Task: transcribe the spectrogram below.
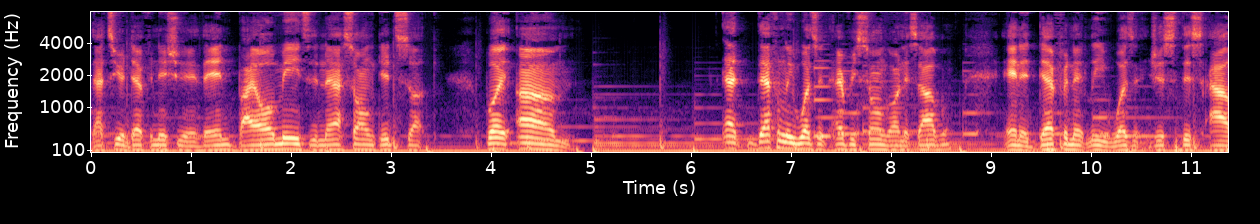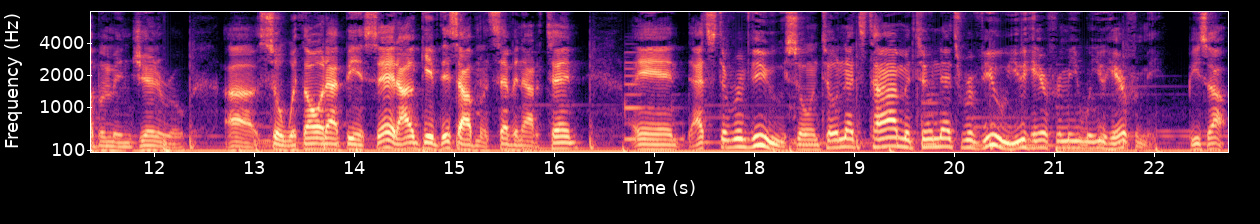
That's your definition, and then by all means, then that song did suck. But um that definitely wasn't every song on this album and it definitely wasn't just this album in general. Uh, so with all that being said, I'll give this album a 7 out of 10. And that's the review. So until next time, until next review, you hear from me when you hear from me. Peace out.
